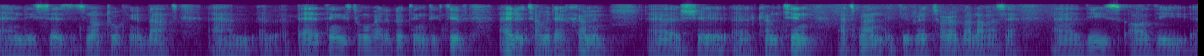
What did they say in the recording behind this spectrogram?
And he says it's not talking about um, a, a, bad thing, he's talking about a good thing. Dictive, Elu Tamidei Chamim, uh, She Kamtin Atman, Torah Balamase. Uh, these are the uh,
